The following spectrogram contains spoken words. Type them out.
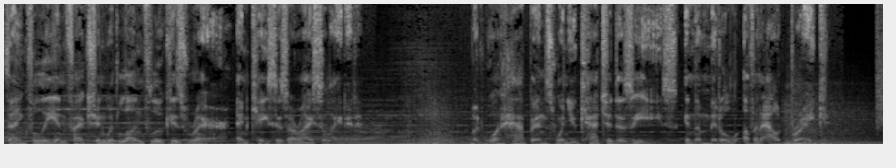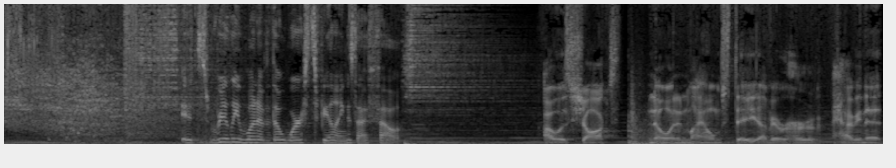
Thankfully, infection with lung fluke is rare and cases are isolated. But what happens when you catch a disease in the middle of an outbreak? It's really one of the worst feelings I've felt. I was shocked. No one in my home state I've ever heard of having it.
